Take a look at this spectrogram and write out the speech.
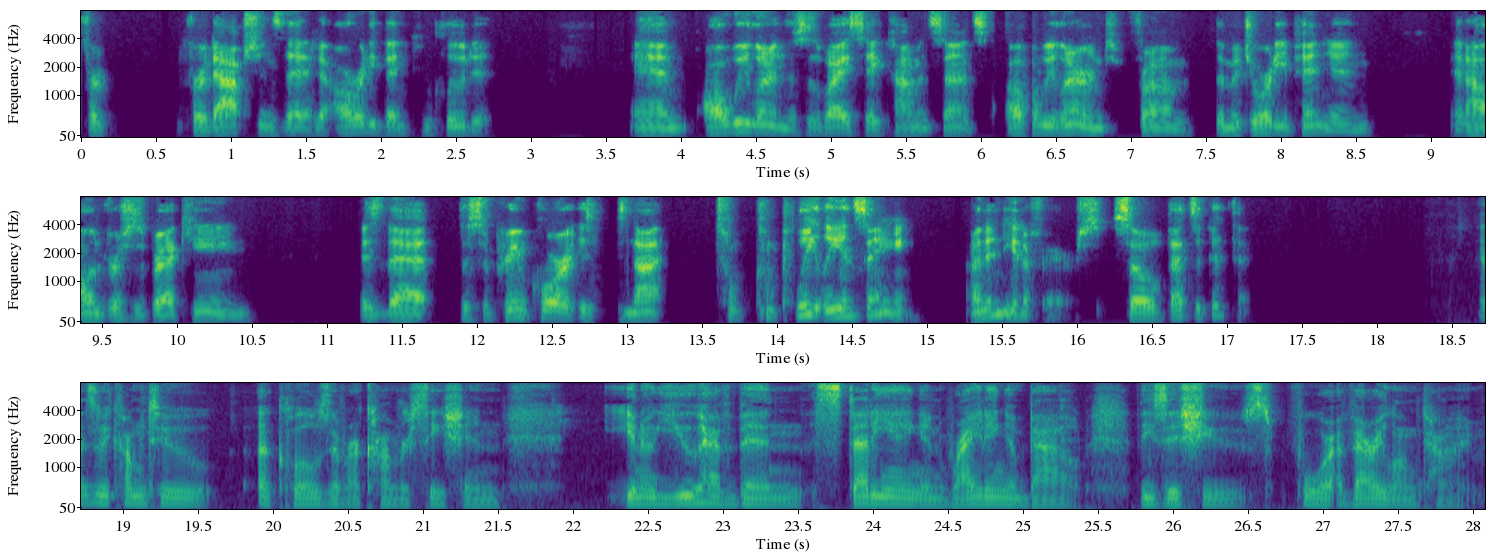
for for adoptions that had already been concluded. And all we learned, this is why I say common sense, all we learned from the majority opinion in Haaland versus Brackeen is that the Supreme Court is not t- completely insane on Indian affairs. So that's a good thing. As we come to a close of our conversation, you know, you have been studying and writing about these issues for a very long time.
